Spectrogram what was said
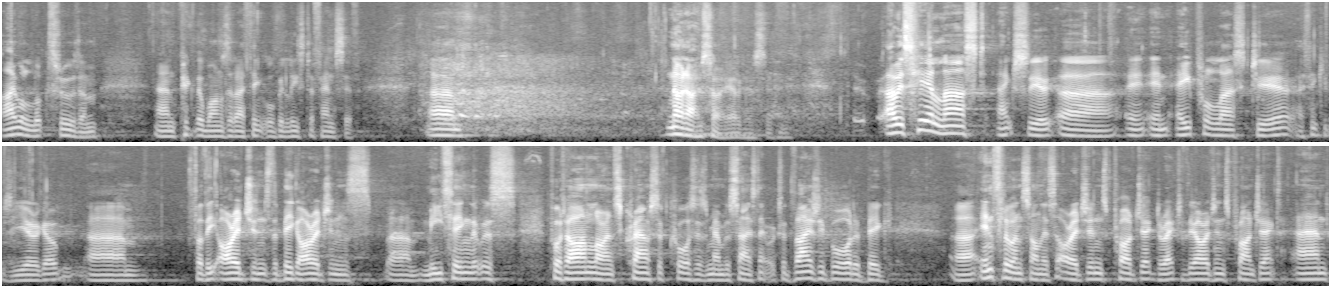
I will look through them and pick the ones that I think will be least offensive. Um, no, no, I'm sorry. I was here last, actually, uh, in, in, April last year. I think it was a year ago, um, for the Origins, the big Origins um, meeting that was put on. Lawrence Krauss, of course, is a member of Science Network's advisory board, a big uh, influence on this Origins project, director of the Origins project, and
